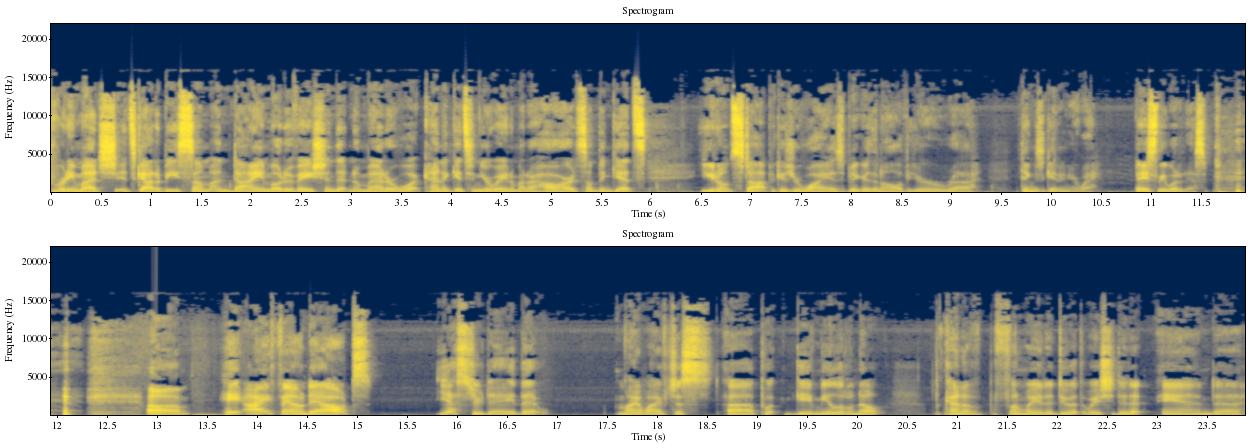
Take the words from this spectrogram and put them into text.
pretty much it's got to be some undying motivation that no matter what kind of gets in your way, no matter how hard something gets, you don't stop because your why is bigger than all of your. Uh, things get in your way. Basically, what it is. um, hey, I found out yesterday that my wife just uh, put gave me a little note, kind of fun way to do it, the way she did it, and uh,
